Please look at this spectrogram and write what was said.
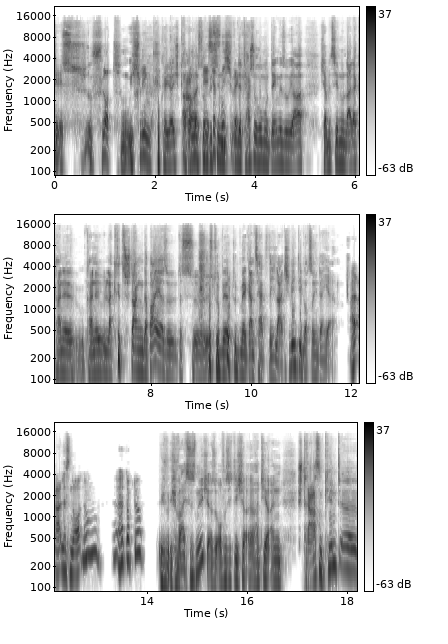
Der ist äh, flott, oh, ich, flink. Okay, ja, ich kram so ein bisschen in der Tasche rum und denke mir so, ja, ich habe jetzt hier nun leider keine, keine Lakritzstangen dabei, also das äh, es tut, mir, tut mir ganz herzlich leid. Ich wink dir doch so hinterher. Alles in Ordnung, Herr Doktor? Ich, ich weiß es nicht. Also offensichtlich äh, hat hier ein Straßenkind äh,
